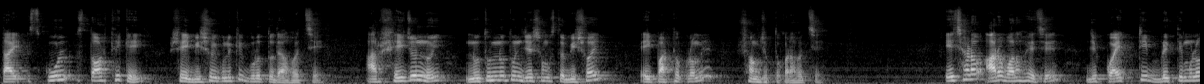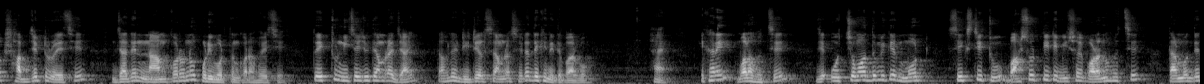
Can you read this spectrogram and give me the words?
তাই স্কুল স্তর থেকেই সেই বিষয়গুলিকে গুরুত্ব দেওয়া হচ্ছে। আর সেই জন্যই নতুন নতুন যে সমস্ত বিষয় এই পাঠ্যক্রমে সংযুক্ত করা হচ্ছে। এছাড়াও আরও বলা হয়েছে যে কয়েকটি বৃত্তিমূলক সাবজেক্ট রয়েছে যাদের নামকরণও পরিবর্তন করা হয়েছে। তো একটু নিচে যদি আমরা যাই, তাহলে ডিটেলসে আমরা সেটা দেখে নিতে পারব। হ্যাঁ এখানেই বলা হচ্ছে যে উচ্চ মাধ্যমিকের মোট সিক্সটি টু বাষট্টিটি বিষয় পড়ানো হচ্ছে, তার মধ্যে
